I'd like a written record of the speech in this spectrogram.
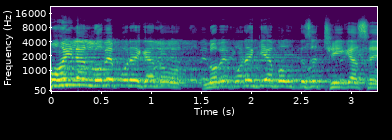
মহিলা লোভে পড়ে গেল, লোভে পড়ে গিয়া বলতেছে, ঠিক আছে।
